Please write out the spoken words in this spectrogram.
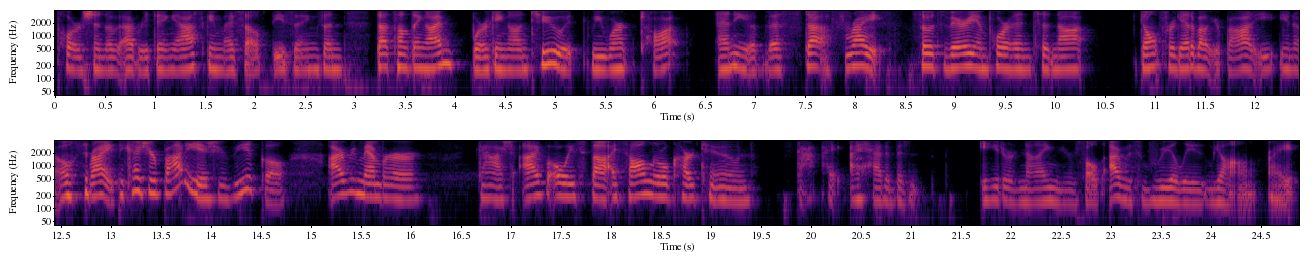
portion of everything, asking myself these things. And that's something I'm working on too. It, we weren't taught any of this stuff. Right. So it's very important to not, don't forget about your body, you know? It's, right. Because your body is your vehicle. I remember, gosh, I've always thought, I saw a little cartoon. God, I, I had to been eight or nine years old. I was really young, right?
